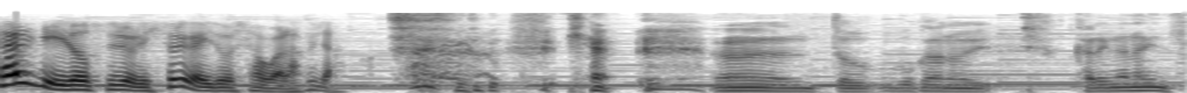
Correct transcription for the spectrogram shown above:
二人で移動するより一人が移動した方が楽じゃん。いや、うーんと、僕あの、金がないんです。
